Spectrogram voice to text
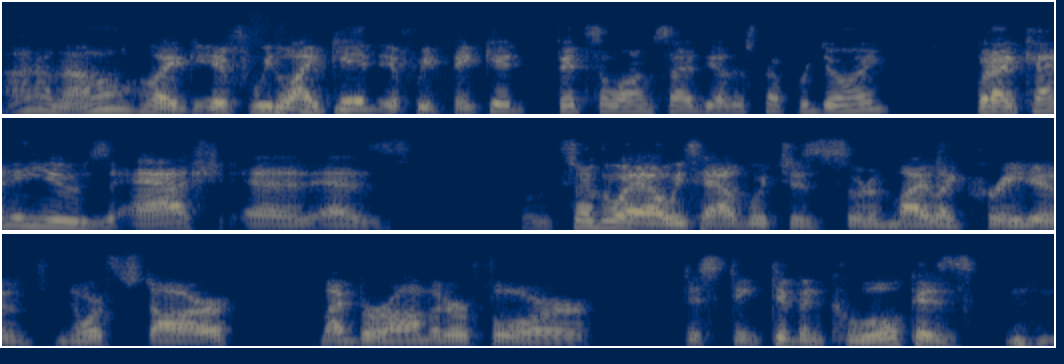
I don't know, like if we like it, if we think it fits alongside the other stuff we're doing. But I kind of use Ash as, as sort of the way I always have, which is sort of my like creative north star, my barometer for distinctive and cool. Because mm-hmm.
